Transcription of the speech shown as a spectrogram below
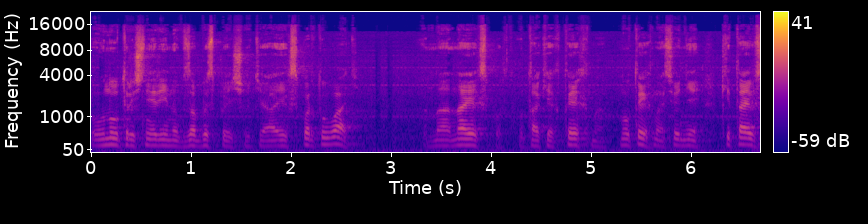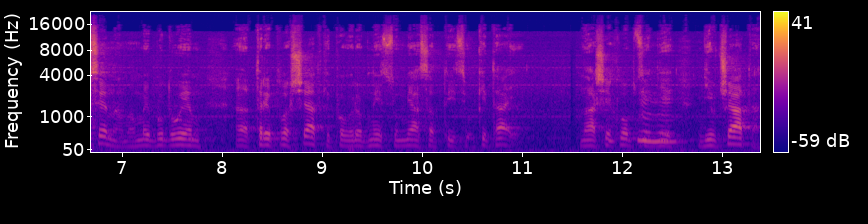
внутрішній ринок забезпечувати, а експортувати на, на експорт. Отак як Техна. Ну, Техна сьогодні Китай все нам, а ми будуємо е, три площадки по виробництву м'яса птиці в Китаї. Наші хлопці, ді- дівчата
